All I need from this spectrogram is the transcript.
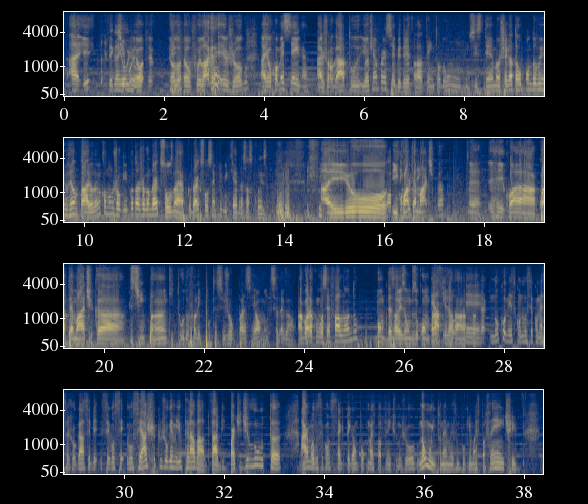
Aí, Você ganhou tipo, o jogo. eu, eu, eu, eu fui lá, ganhei o jogo, aí eu comecei, né, a jogar tudo, e eu tinha percebido, ele- ela tem todo um, um sistema, eu cheguei até o ponto do meu inventário, eu lembro que eu não joguei porque eu tava jogando Dark Souls na época, Dark Souls sempre me quebra essas coisas. aí o... e com a 100%. temática... É, e com a, com a temática steampunk e tudo, eu falei, puta, esse jogo parece realmente ser legal. Agora com você falando, bom, dessa vez eu não preciso É comprar, assim, porque já tava na é, biblioteca. no começo, quando você começa a jogar, você, você, você, acha que o jogo é meio travado, sabe? Parte de luta, arma você consegue pegar um pouco mais pra frente no jogo. Não muito, né? Mas um pouquinho mais pra frente.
